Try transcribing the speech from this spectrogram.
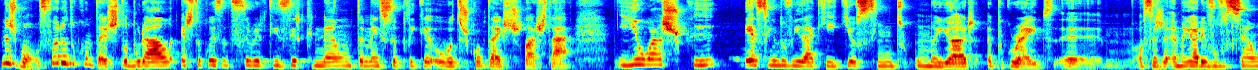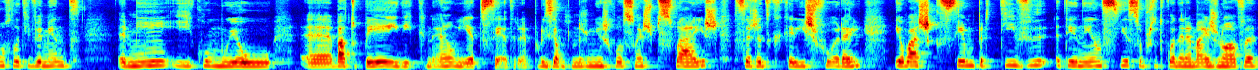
Mas bom, fora do contexto laboral, esta coisa de saber dizer que não também se aplica a outros contextos, lá está. E eu acho que é sem dúvida aqui que eu sinto um maior upgrade, uh, ou seja, a maior evolução relativamente a mim e como eu uh, bato o pé e digo que não e etc. Por exemplo, nas minhas relações pessoais, seja de que cariz forem, eu acho que sempre tive a tendência, sobretudo quando era mais nova,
